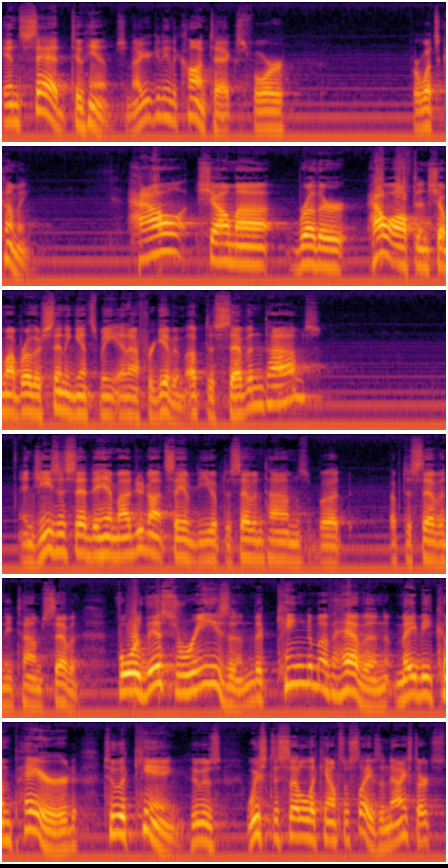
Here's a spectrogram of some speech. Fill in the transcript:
and said to him, so now you're getting the context for, for what's coming. How shall my brother, how often shall my brother sin against me and I forgive him? Up to seven times? And Jesus said to him, I do not say unto you up to seven times, but up to seventy times seven. For this reason, the kingdom of heaven may be compared to a king who has wished to settle accounts of slaves. And now he starts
